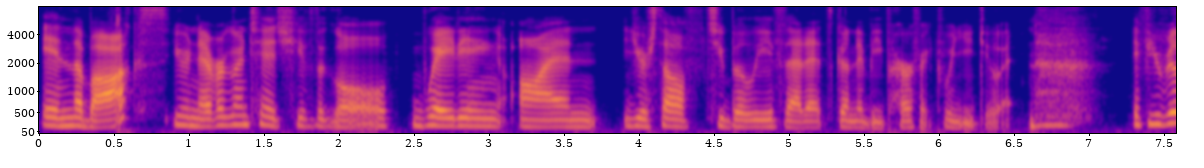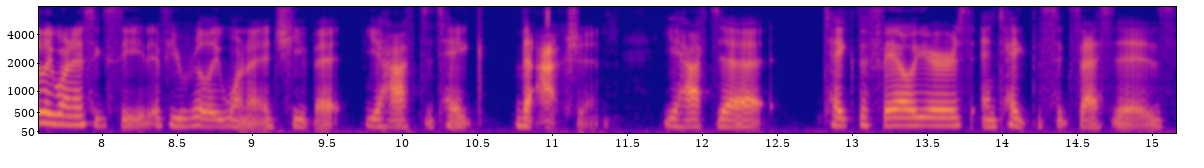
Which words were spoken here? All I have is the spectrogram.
in the box. You're never going to achieve the goal waiting on yourself to believe that it's going to be perfect when you do it. if you really want to succeed, if you really want to achieve it, you have to take the action. You have to take the failures and take the successes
